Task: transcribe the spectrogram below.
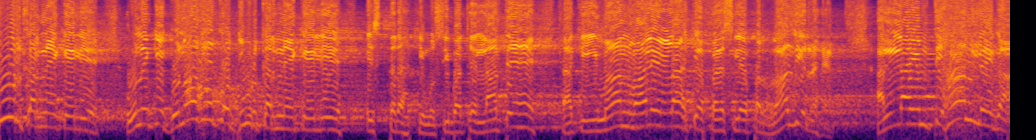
دور کرنے کے لیے انہیں کی گناہوں کو دور کرنے کے لیے اس طرح کی مصیبتیں لاتے ہیں تاکہ ایمان والے اللہ کے فیصلے پر راضی رہیں۔ اللہ امتحان لے گا۔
